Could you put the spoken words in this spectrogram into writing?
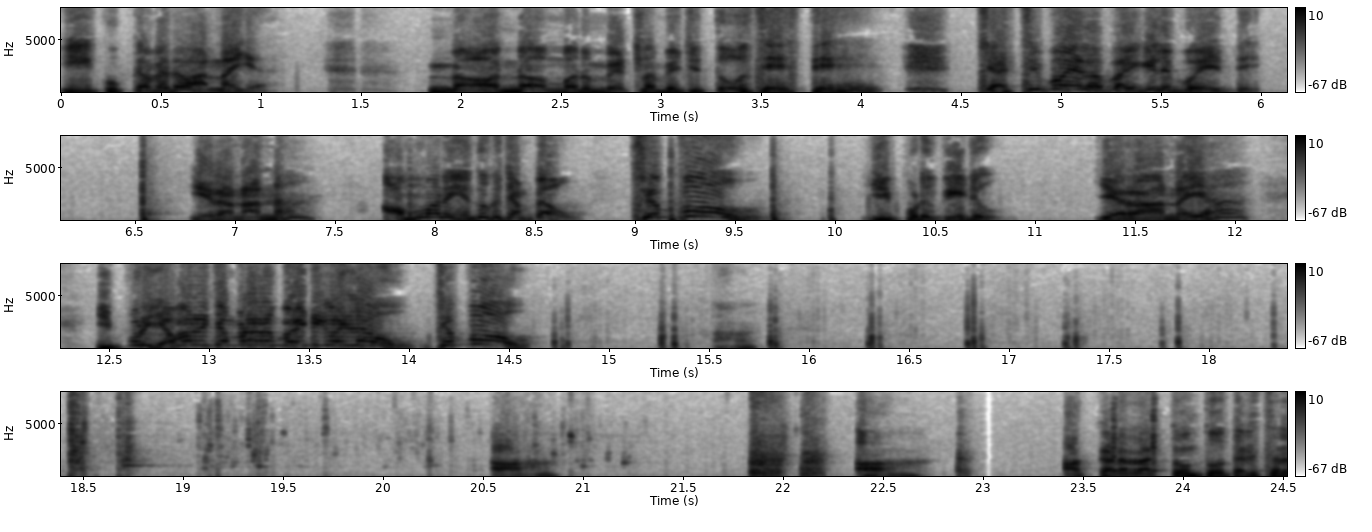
ఈ కుక్క వెదవ అన్నయ్య. నాన్న అమ్మను మెట్ల పెంచి తోసేస్తే చచ్చిపోయేలా పైకిలిపోయింది ఏరా నాన్న అమ్మను ఎందుకు చంపావు? చెప్పు. ఇప్పుడు వీడు. ఏరా అన్నయ్య ఇప్పుడు ఎవరు చంపడానికి బయటికి వెళ్ళావు? చెప్పు ఆ? ఆ? ఆ? అక్కడ రక్తంతో తడిసిన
